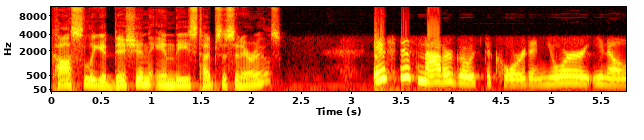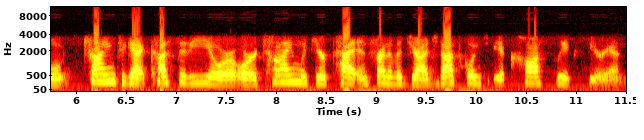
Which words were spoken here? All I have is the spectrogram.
costly addition in these types of scenarios? If this matter goes to court and you're, you know, trying to get custody or, or time with your pet in front of a judge, that's going to be a costly experience.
